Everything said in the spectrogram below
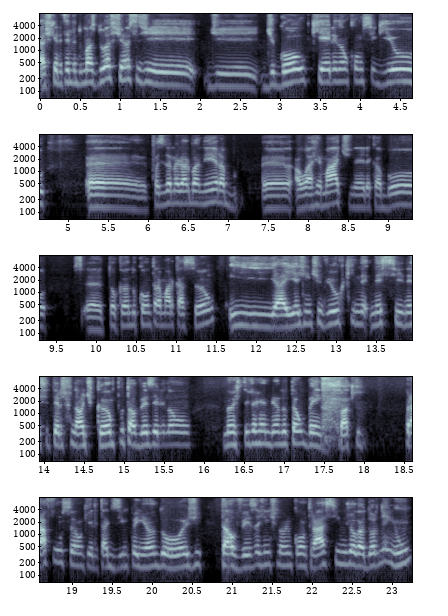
acho que ele teve umas duas chances de, de, de gol que ele não conseguiu é, fazer da melhor maneira é, ao arremate, né? Ele acabou é, tocando contra a marcação e aí a gente viu que nesse, nesse terço final de campo talvez ele não, não esteja rendendo tão bem. Só que para a função que ele está desempenhando hoje, talvez a gente não encontrasse em jogador nenhum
